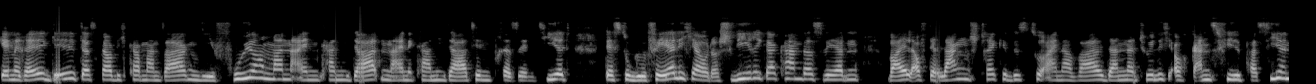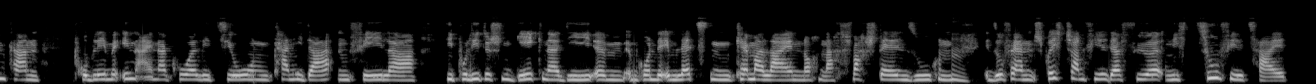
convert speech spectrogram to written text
Generell gilt, das glaube ich, kann man sagen, je früher man einen Kandidaten, eine Kandidatin präsentiert, desto gefährlicher oder schwieriger kann das werden, weil auf der langen Strecke bis zu einer Wahl dann natürlich auch ganz viel passieren kann. Probleme in einer Koalition, Kandidatenfehler, die politischen Gegner, die ähm, im Grunde im letzten Kämmerlein noch nach Schwachstellen suchen. Hm. Insofern spricht schon viel dafür, nicht zu viel Zeit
